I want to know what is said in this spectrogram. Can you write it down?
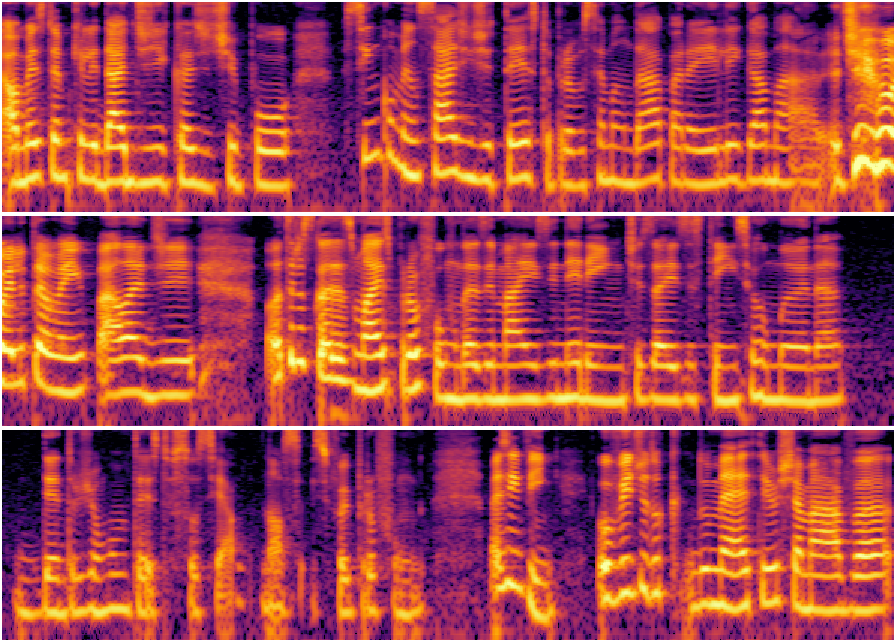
ao mesmo tempo que ele dá dicas de tipo, cinco mensagens de texto para você mandar para ele gamar. Tipo, ele também fala de outras coisas mais profundas e mais inerentes à existência humana dentro de um contexto social. Nossa, isso foi profundo. Mas enfim, o vídeo do, do Matthew chamava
